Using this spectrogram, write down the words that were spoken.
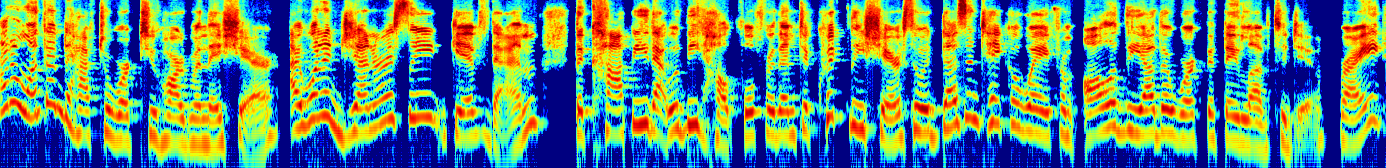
I don't want them to have to work too hard when they share. I want to generously give them the copy that would be helpful for them to quickly share so it doesn't take away from all of the other work that they love to do, right?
